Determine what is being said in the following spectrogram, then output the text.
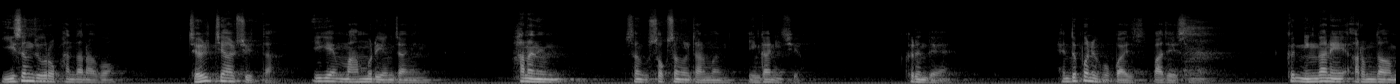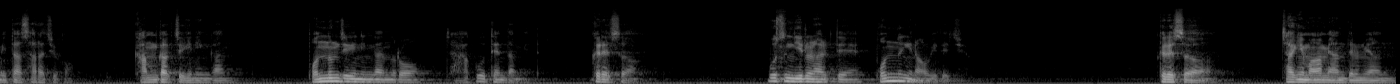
이성적으로 판단하고 절제할 수 있다. 이게 만물의 영장인 하나님 속성을 닮은 인간이지요. 그런데 핸드폰에 빠져 있으면 그 인간의 아름다움이 다 사라지고 감각적인 인간, 본능적인 인간으로 자꾸 된답니다. 그래서 무슨 일을 할 때 본능이 나오게 되죠. 그래서 자기 마음에 안 들면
